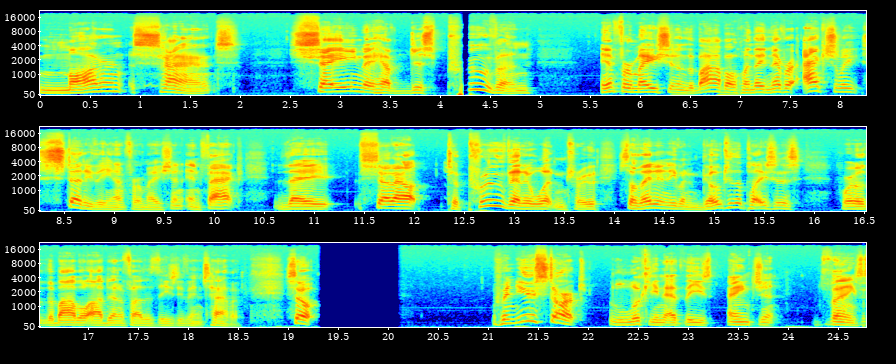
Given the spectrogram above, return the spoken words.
modern science saying they have disproven information in the Bible when they never actually study the information. In fact, they set out to prove that it wasn't true, so they didn't even go to the places where the Bible identifies that these events happen. So, when you start looking at these ancient things,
